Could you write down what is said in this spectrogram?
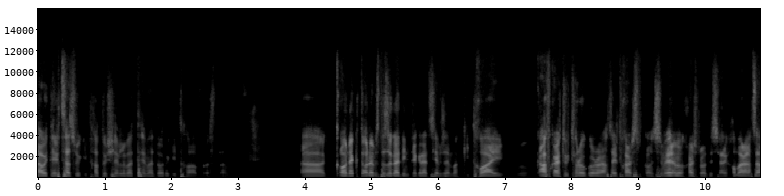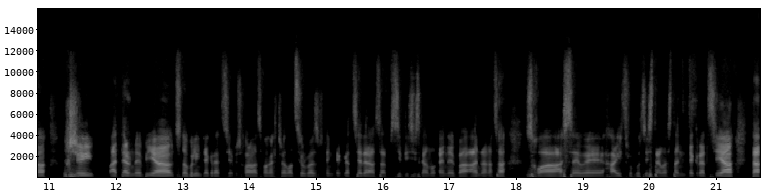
დავით, ერთსაც ვიკითხა თუ შეიძლება თემატური კითხვა პროსტა. აა კონექტორებს და ზოგად ინტეგრაციებზე მაგ კითხვა, აი Kafka-ს თვითონ როგორ რაღაცა ერთხარ კონსუმერი ხარ პროდიუსერი. ხომ რაღაცა ხშირი პატერნებია ცნობილი ინტეგრაციების ხო რაღაც მაგალითად რელაციურ ბაზისზე ინტეგრაცია და რაღაცა CDC-ს გამოყენება ან რაღაცა სხვა ასევე high throughput სისტემასთან ინტეგრაცია და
